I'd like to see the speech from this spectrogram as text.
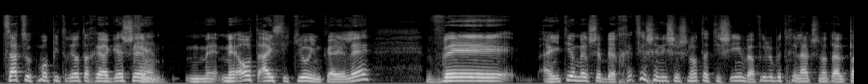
צצו כמו פטריות אחרי הגשם, כן. מאות ICQים כאלה, והייתי אומר שבחצי השני של שנות ה-90 ואפילו בתחילת שנות ה-2000,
